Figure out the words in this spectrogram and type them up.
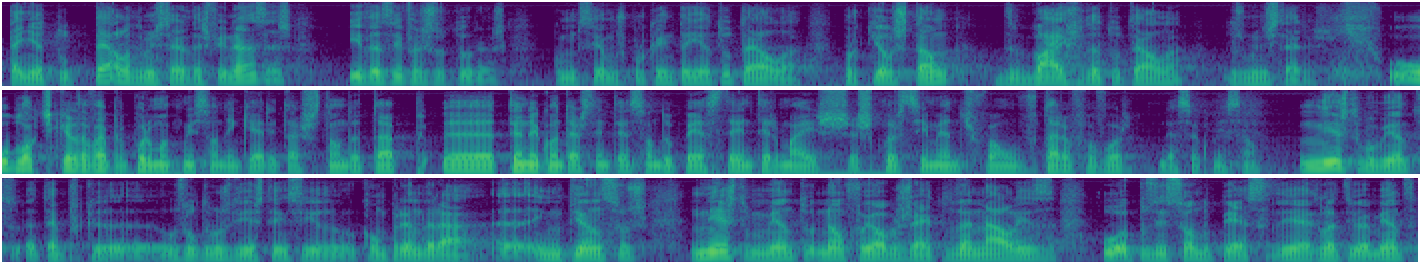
tem a tutela do Ministério das Finanças e das Infraestruturas. Comecemos por quem tem a tutela, porque eles estão debaixo da tutela dos Ministérios. O Bloco de Esquerda vai propor uma comissão de inquérito à gestão da TAP. Uh, tendo em conta esta intenção do PSD em ter mais esclarecimentos, vão votar a favor dessa comissão? Neste momento, até porque os últimos dias têm sido, compreenderá, uh, intensos, neste momento não foi objeto de análise a posição do PSD relativamente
